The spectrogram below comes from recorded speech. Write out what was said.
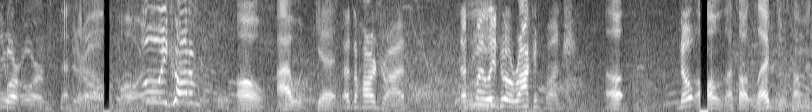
you are orbs. That's it all. Oh, he caught him. Oh, I would get. That's a hard drive. That might Please. lead to a rocket punch. Oh, Nope. oh! I thought legs were coming.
